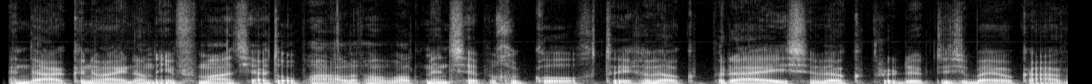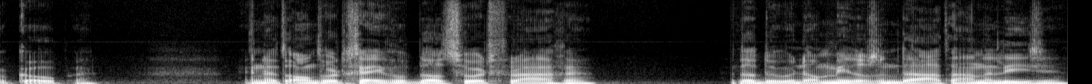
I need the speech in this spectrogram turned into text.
En daar kunnen wij dan informatie uit ophalen van wat mensen hebben gekocht, tegen welke prijs en welke producten ze bij elkaar verkopen. En het antwoord geven op dat soort vragen, dat doen we dan middels een data-analyse.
